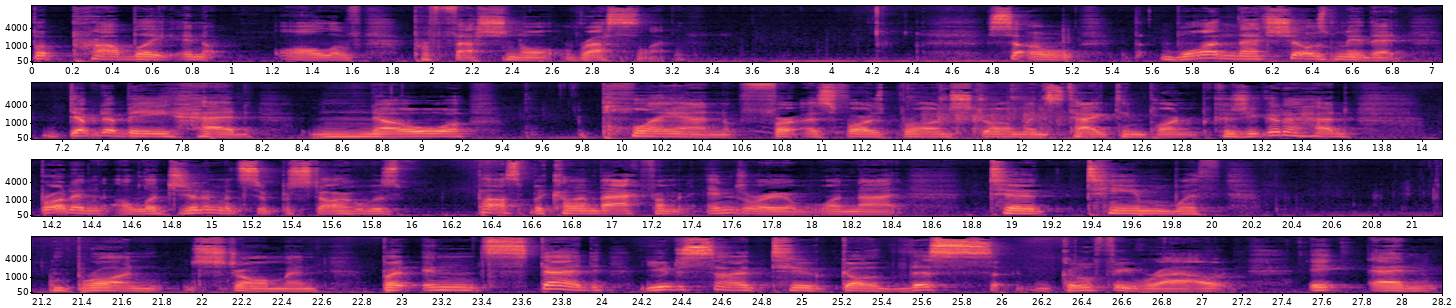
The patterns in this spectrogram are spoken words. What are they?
but probably in all of professional wrestling. So, one, that shows me that WWE had no plan for as far as Braun Strowman's tag team partner because you could have had brought in a legitimate superstar who was possibly coming back from an injury or whatnot to team with Braun Strowman, but instead you decide to go this goofy route and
